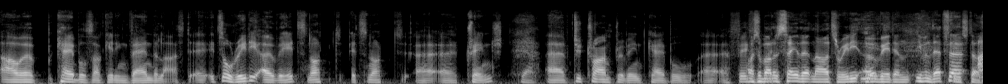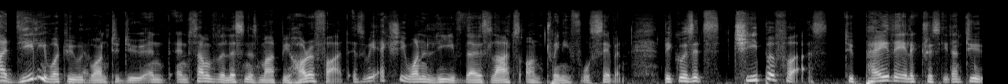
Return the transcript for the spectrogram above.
our cables are getting vandalized. Uh, it's already overhead. It's not. It's not uh, uh, trenched. Yeah. Uh, to try and prevent cable uh, theft. I was about to say that now. It's already yes. overhead, and even that's so ideally, what we would yeah. want to do, and and some of the listeners might be horrified, is we actually want to leave those lights on twenty four seven because it's cheaper for us to pay the electricity than to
